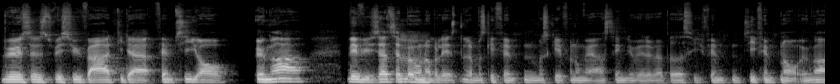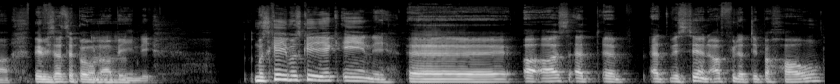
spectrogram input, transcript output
versus hvis vi var de der 5-10 år yngre, vil vi så tage bogen mm. op og læse den, eller måske 15, måske for nogle af os egentlig vil det være bedre at sige 15, 10-15 år yngre, vil vi så tage bogen mm. op egentlig. Måske, måske ikke egentlig. Øh, og også, at, øh, at hvis serien opfylder det behov,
